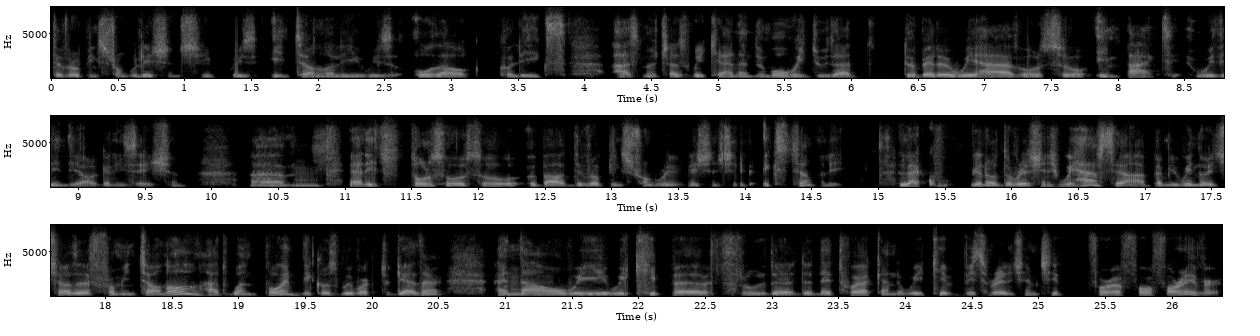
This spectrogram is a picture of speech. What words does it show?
developing strong relationship with internally with all our colleagues as much as we can. And the more we do that the better we have also impact within the organization. Um, mm-hmm. and it's also also about developing strong relationship externally like you know the relationship we have set up i mean we know each other from internal at one point because we work together and mm-hmm. now we we keep uh, through the, the network and we keep this relationship for for forever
